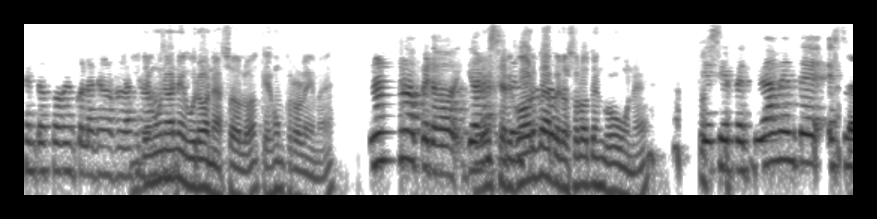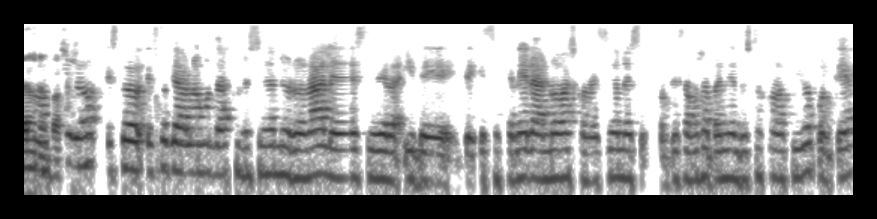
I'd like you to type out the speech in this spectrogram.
gente joven con la que nos relacionamos. Yo tengo una neurona solo, que es un problema, ¿eh? No, no, pero yo Debe ser gorda, pero solo tengo una, ¿eh? Que si efectivamente esto esto, esto que hablamos de las conexiones neuronales y, de, y de, que se generan nuevas conexiones porque estamos aprendiendo, esto es conocido porque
